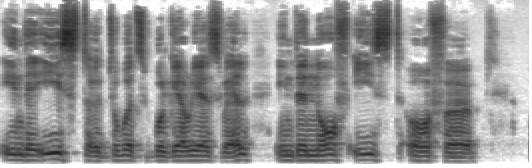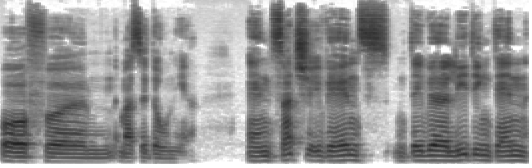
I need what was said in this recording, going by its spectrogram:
In the east, uh, towards Bulgaria as well. In the northeast of uh, of um, Macedonia, and such events they were leading then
